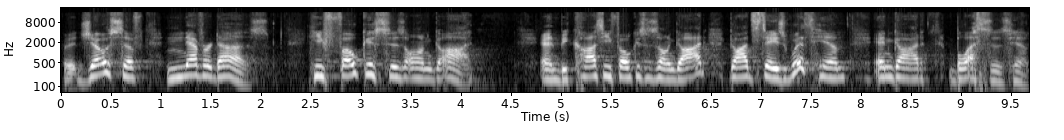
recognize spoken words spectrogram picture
But Joseph never does. He focuses on God. And because he focuses on God, God stays with him and God blesses him.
